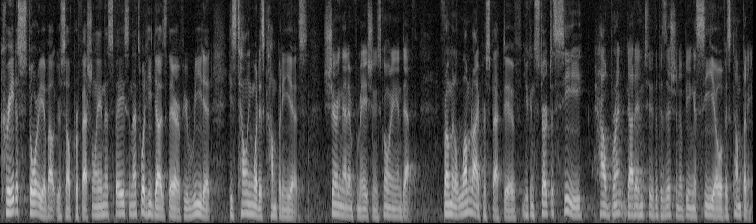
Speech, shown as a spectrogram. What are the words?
Create a story about yourself professionally in this space, and that's what he does there. If you read it, he's telling what his company is, sharing that information. He's going in depth. From an alumni perspective, you can start to see how Brent got into the position of being a CEO of his company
